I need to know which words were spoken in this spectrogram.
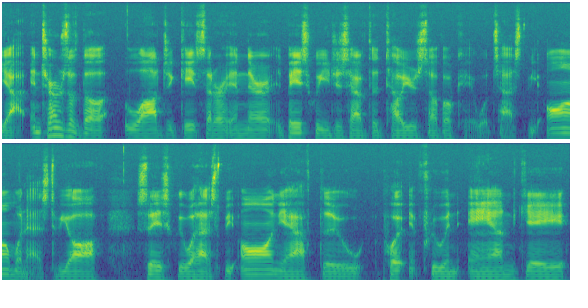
Yeah, in terms of the logic gates that are in there, basically you just have to tell yourself, okay, what has to be on, what has to be off. So basically what has to be on, you have to put it through an AND gate.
